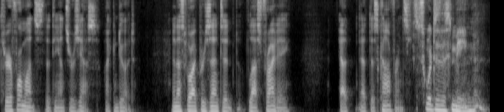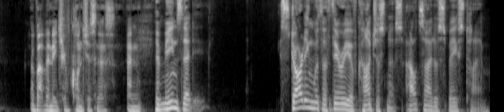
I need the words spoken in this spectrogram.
three or four months that the answer is yes, I can do it. And that's what I presented last Friday at, at this conference. So, what does this mean about the nature of consciousness? And it means that starting with a theory of consciousness outside of space time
